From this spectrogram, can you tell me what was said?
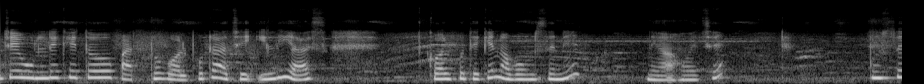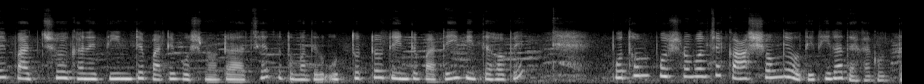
যে উল্লেখিত পাঠ্য গল্পটা আছে, ইলিয়াস, গল্প থেকে নবম শ্রেণির নেওয়া হয়েছে। বুঝতেই পারছ এখানে তিনটে পাটে প্রশ্নটা আছে, তো তোমাদের উত্তরটাও তিনটে পাটেই দিতে হবে। প্রথম প্রশ্ন বলছে, কার সঙ্গে অতিথিরা দেখা করতে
